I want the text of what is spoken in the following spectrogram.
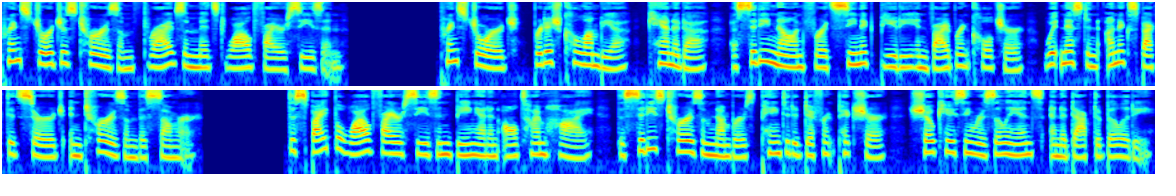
Prince George's tourism thrives amidst wildfire season. Prince George, British Columbia, Canada, a city known for its scenic beauty and vibrant culture, witnessed an unexpected surge in tourism this summer. Despite the wildfire season being at an all-time high, the city's tourism numbers painted a different picture, showcasing resilience and adaptability.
